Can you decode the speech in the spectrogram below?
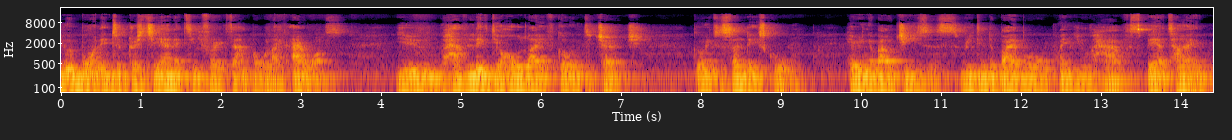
you were born into Christianity, for example, like I was. You have lived your whole life going to church, going to Sunday school, hearing about Jesus, reading the Bible when you have spare time.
